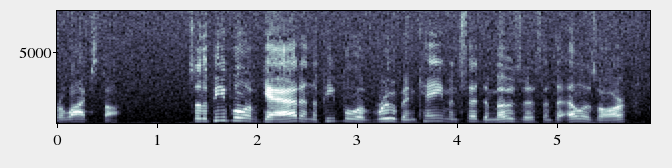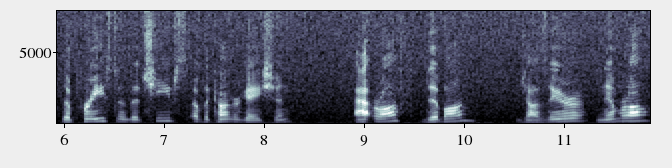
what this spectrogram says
for livestock. So the people of Gad and the people of Reuben came and said to Moses and to Eleazar, the priest, and the chiefs of the congregation, Ataroth, Dibon, Jazer, Nimrah,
